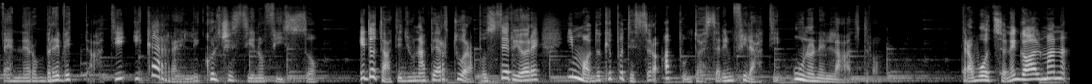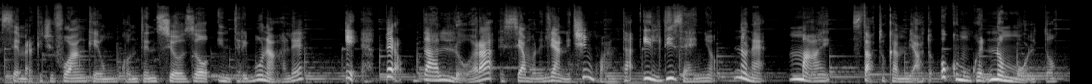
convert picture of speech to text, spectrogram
vennero brevettati i carrelli col cestino fisso e dotati di un'apertura posteriore in modo che potessero appunto essere infilati uno nell'altro. Tra Watson e Goldman sembra che ci fu anche un contenzioso in tribunale e però da allora, e siamo negli anni 50, il disegno non è mai stato cambiato, o comunque non molto.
